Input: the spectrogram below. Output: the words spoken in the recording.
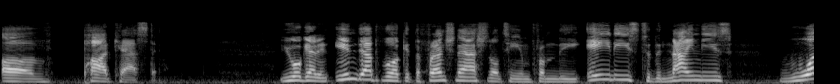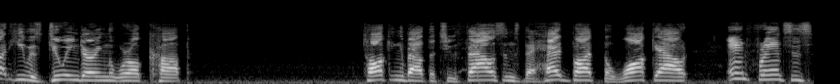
of podcasting. You will get an in depth look at the French national team from the 80s to the 90s, what he was doing during the World Cup, talking about the 2000s, the headbutt, the walkout, and France's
